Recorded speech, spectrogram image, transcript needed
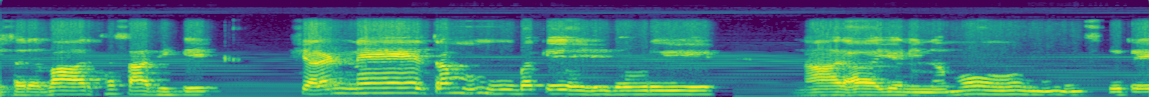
सर्वार्थ साधिके शरण्ये त्र्यम्बके गौरी। नारायणी नमोस्तुते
